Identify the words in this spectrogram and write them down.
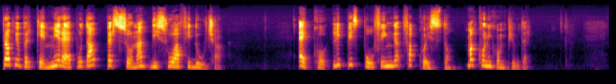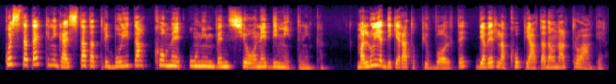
proprio perché mi reputa persona di sua fiducia. Ecco, l'IP spoofing fa questo, ma con i computer. Questa tecnica è stata attribuita come un'invenzione di Mitnick, ma lui ha dichiarato più volte di averla copiata da un altro hacker.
